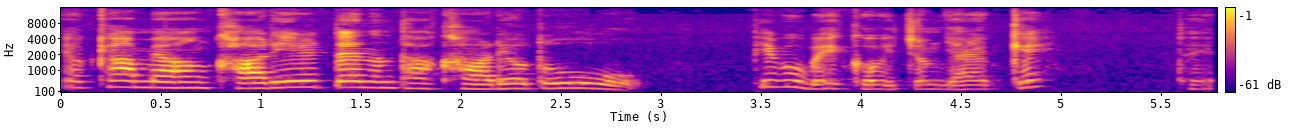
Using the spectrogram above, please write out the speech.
이렇게 하면 가릴 때는 다 가려도 피부 메이크업이 좀 얇게 돼요.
